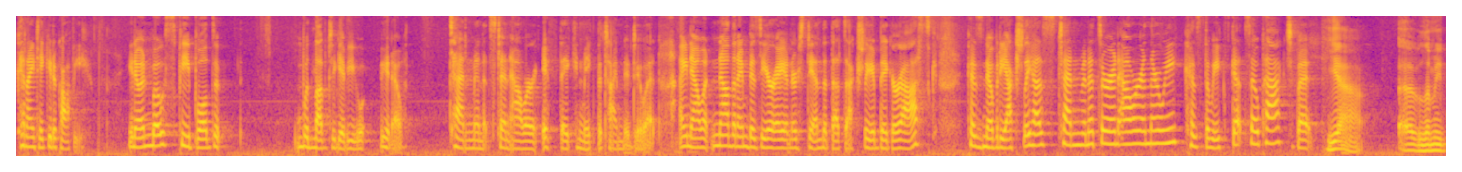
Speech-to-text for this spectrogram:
can I take you to coffee? You know, and most people d- would love to give you, you know, 10 minutes to an hour if they can make the time to do it. I now now that I'm busier, I understand that that's actually a bigger ask because nobody actually has 10 minutes or an hour in their week because the weeks get so packed, but Yeah. Uh, let me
